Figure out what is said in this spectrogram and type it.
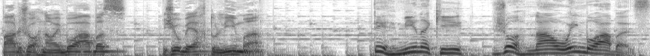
Para o Jornal em Boabas, Gilberto Lima. Termina aqui Jornal em Boabas.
